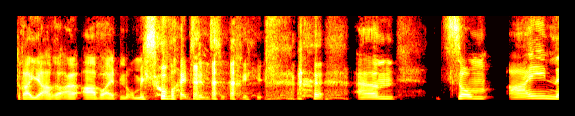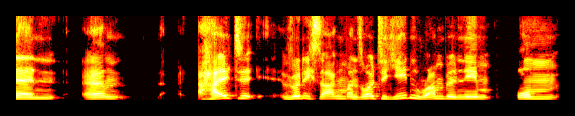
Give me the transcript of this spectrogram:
drei Jahre arbeiten, um mich so weit hinzukriegen. ähm, zum einen, ähm, halte würde ich sagen, man sollte jeden Rumble nehmen, um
